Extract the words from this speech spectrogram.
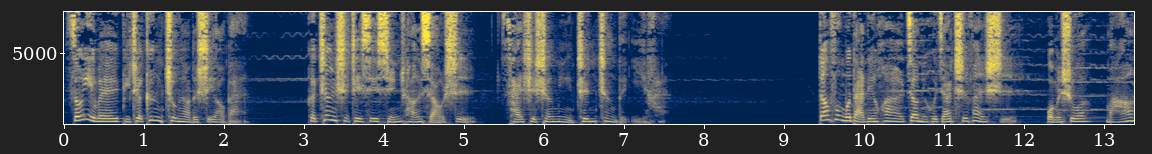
总以为比这更重要的事要办。可正是这些寻常小事，才是生命真正的遗憾。当父母打电话叫你回家吃饭时，我们说忙；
